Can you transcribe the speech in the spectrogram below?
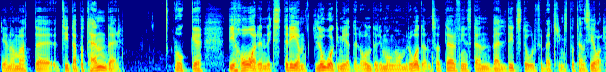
genom att eh, titta på tänder. Och eh, vi har en extremt låg medelålder i många områden så att där finns det en väldigt stor förbättringspotential.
